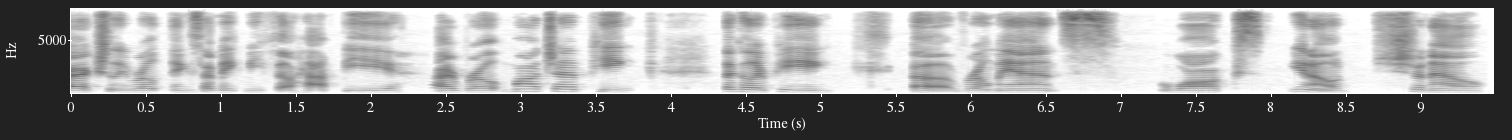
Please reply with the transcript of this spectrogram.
I actually wrote things that make me feel happy. I wrote matcha, pink, the color pink, uh, romance, walks, you know, Chanel,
